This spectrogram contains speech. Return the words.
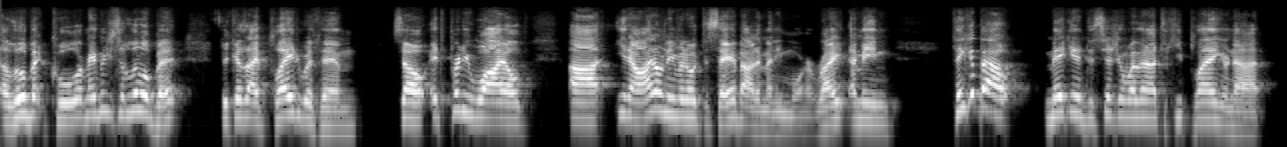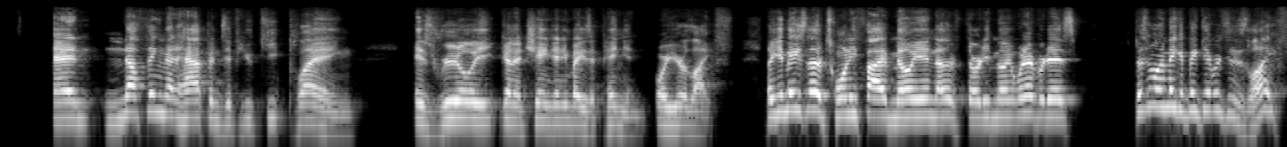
a little bit cooler, maybe just a little bit, because I played with him. So it's pretty wild. Uh, you know, I don't even know what to say about him anymore, right? I mean, think about making a decision whether or not to keep playing or not. And nothing that happens if you keep playing is really going to change anybody's opinion or your life. Like it makes another 25 million, another 30 million, whatever it is, doesn't really make a big difference in his life.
